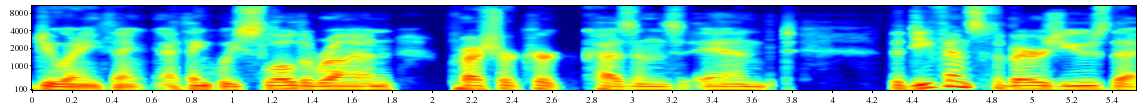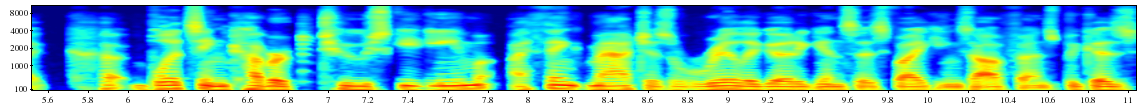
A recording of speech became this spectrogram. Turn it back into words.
do anything. I think we slow the run, pressure Kirk Cousins, and the defense the Bears use that blitzing cover two scheme, I think matches really good against this Vikings offense because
